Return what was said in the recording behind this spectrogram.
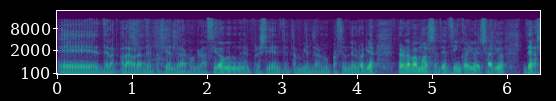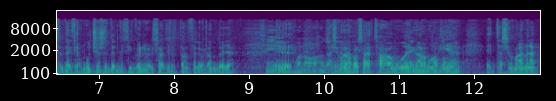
Eh, de las palabras del presidente de la congregación, el presidente también de la agrupación de Gloria, pero ahora vamos al 75 aniversario de la sentencia. Muchos 75 aniversarios se están celebrando ya. Sí, eh, bueno, la semana pasada estábamos en armonía, esta semana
